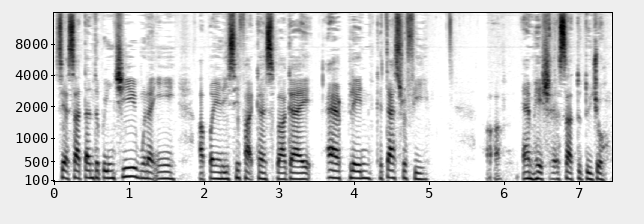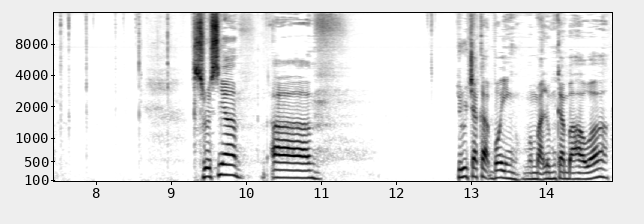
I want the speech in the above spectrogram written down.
siasatan terperinci mengenai apa yang disifatkan sebagai airplane catastrophe uh, MH17. Seterusnya uh, jurucakap Boeing memaklumkan bahawa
